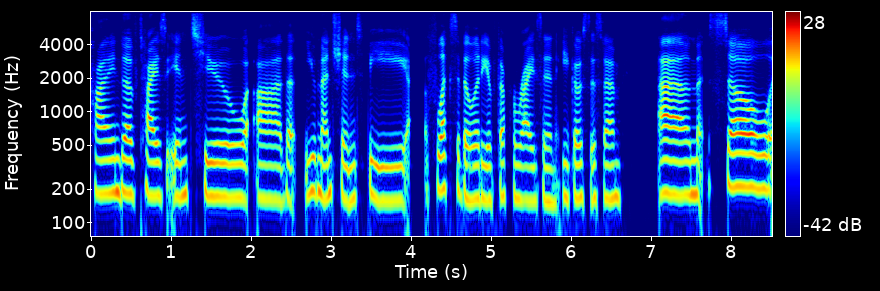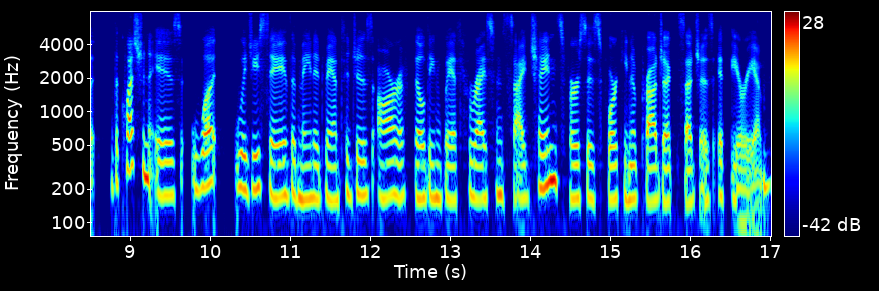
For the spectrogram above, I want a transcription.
kind of ties into uh, that you mentioned the flexibility of the Horizen ecosystem. Um, so the question is, what would you say the main advantages are of building with Horizen sidechains versus forking a project such as Ethereum?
